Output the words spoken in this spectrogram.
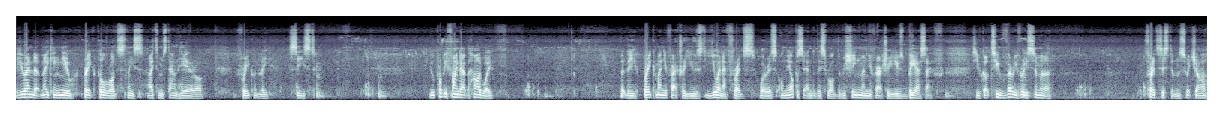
If you end up making new brake pull rods, these items down here are frequently seized. You'll probably find out the hard way that the brake manufacturer used UNF threads, whereas on the opposite end of this rod, the machine manufacturer used BSF. So you've got two very, very similar thread systems which are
